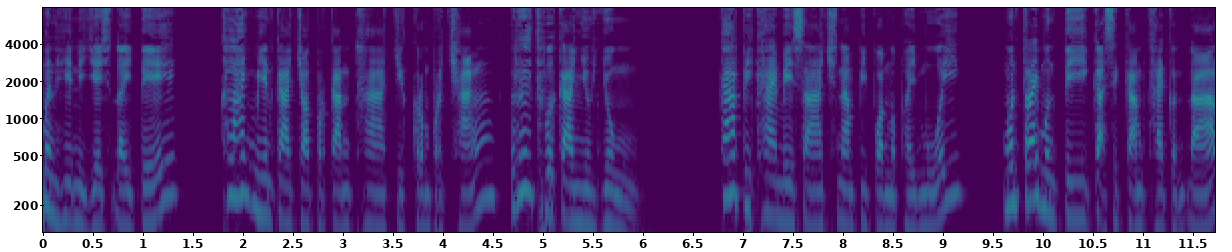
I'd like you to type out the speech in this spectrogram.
មិនហ៊ាននិយាយស្ដីទេខ្លាចមានការចោទប្រកាន់ថាជាក្រុមប្រឆាំងឬធ្វើការញុះញង់កាលពីខែមេសាឆ្នាំ2021 មន្ត្រីមន្ទីរកសិកម្មខេត្តកណ្ដាល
